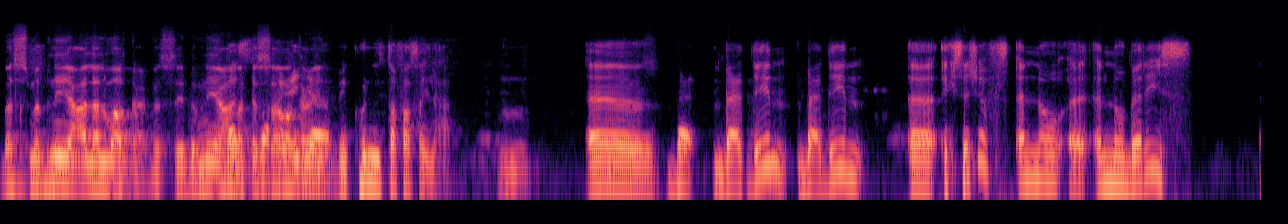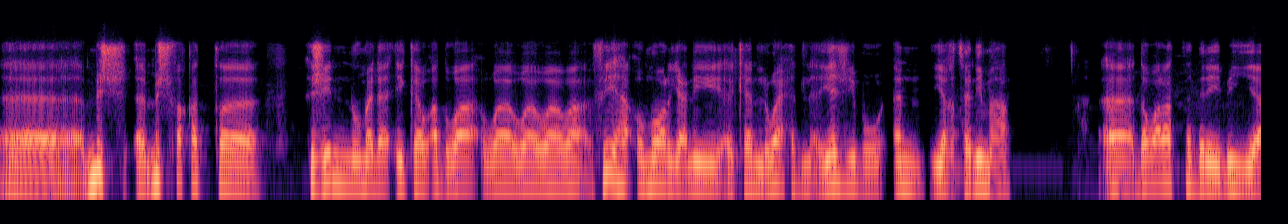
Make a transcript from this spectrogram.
بس مبنية على الواقع بس مبنية على بس قصة واقعية, واقعية. بكل تفاصيلها. آه بعدين بعدين آه، اكتشفت أنه آه، أنه باريس آه، مش مش فقط جن وملائكة وأضواء و و و و فيها أمور يعني كان الواحد يجب أن يغتنمها. دورات تدريبية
